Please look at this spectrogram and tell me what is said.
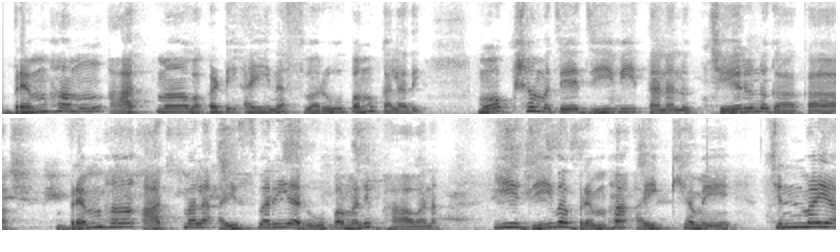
బ్రహ్మము ఆత్మ ఒకటి అయిన స్వరూపము కలది. మోక్షముచే జీవి తనను చేరునుగాక. బ్రహ్మ ఆత్మల ఐశ్వర్య రూపమని భావన. ఈ జీవ బ్రహ్మ ఐక్యమే చిన్మయ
